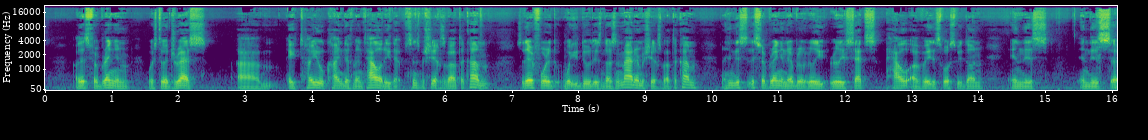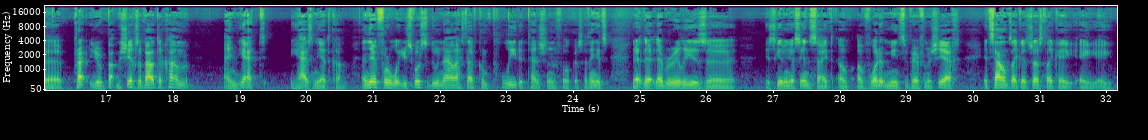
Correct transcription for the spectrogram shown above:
of this Farbrengen was to address um, a Tohu kind of mentality that since Mashiach is about to come, so therefore what you do doesn't matter. Mashiach is about to come. I think this this Farbrengen really really sets how avodah is supposed to be done in this in this uh, pre- your Mashiach is about to come, and yet he hasn't yet come. And therefore, what you're supposed to do now has to have complete attention and focus. I think it's that, that, that really is uh, is giving us insight of, of what it means to prepare for Mashiach. It sounds like it's just like a, a, a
